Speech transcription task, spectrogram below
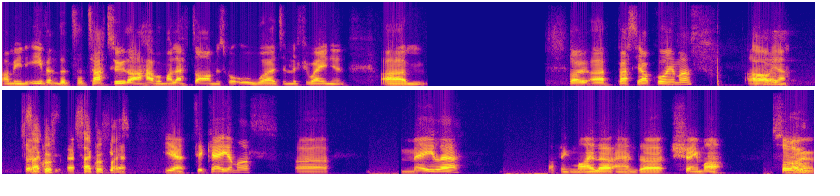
I mean, even the t- tattoo that I have on my left arm has got all words in Lithuanian. Um, so, uh, pasiaukojimas. Oh um, yeah, so, Sacrif- uh, sacrifice. Yeah, yeah. tikėjimas, uh, meilė, I think Milo and uh, Shema. So oh.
